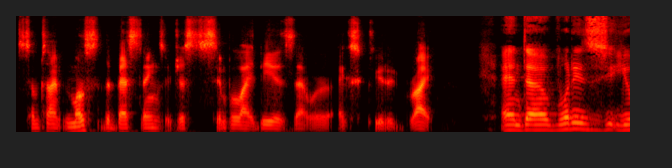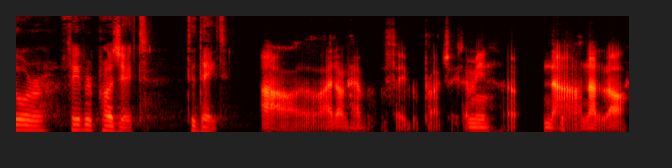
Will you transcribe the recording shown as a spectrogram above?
sometimes most of the best things are just simple ideas that were executed right. And uh, what is your favorite project to date? Uh, i don't have a favorite project. I mean uh, nah not at all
